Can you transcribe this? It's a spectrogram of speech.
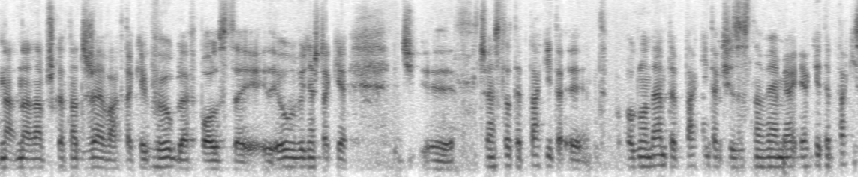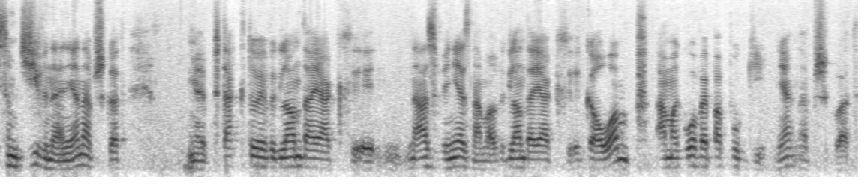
na, na, na przykład na drzewach, tak jak wróble w Polsce, również takie, y, często te ptaki, te, y, oglądałem te ptaki tak się zastanawiałem, jak, jakie te ptaki są dziwne, nie? Na przykład ptak, który wygląda jak, y, nazwy nie znam, wygląda jak gołąb, a ma głowę papugi, nie? Na przykład.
